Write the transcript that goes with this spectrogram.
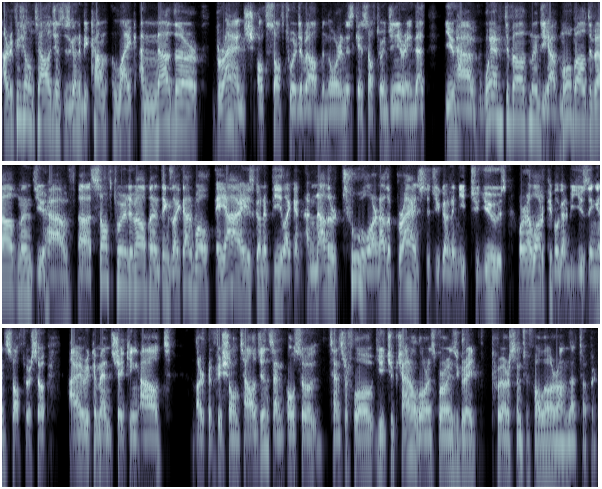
artificial intelligence is going to become like another branch of software development, or in this case, software engineering that you have web development, you have mobile development, you have uh, software development and things like that. Well, AI is going to be like an, another tool or another branch that you're going to need to use, or a lot of people are going to be using in software. So I recommend checking out artificial intelligence and also TensorFlow YouTube channel. Laurence Moroney is a great person to follow around that topic.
